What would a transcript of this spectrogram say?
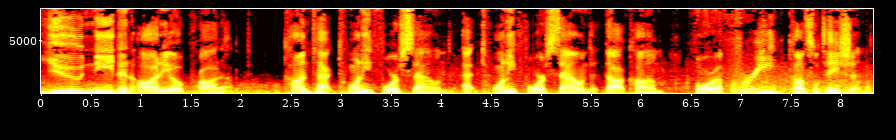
you need an audio product. Contact 24 Sound at 24sound.com for a free consultation.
